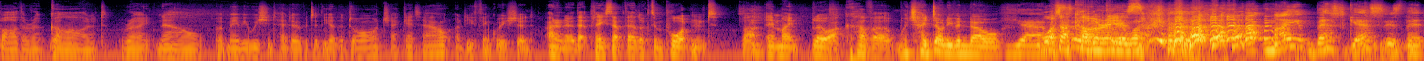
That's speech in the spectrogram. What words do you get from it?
bother a guard right now, but maybe we should head over to the other door, check it out? Or do you think we should? I don't know, that place up there looked important, but it might blow our cover, which I don't even know Yeah, what our cover is. what our cover- My best guess is that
